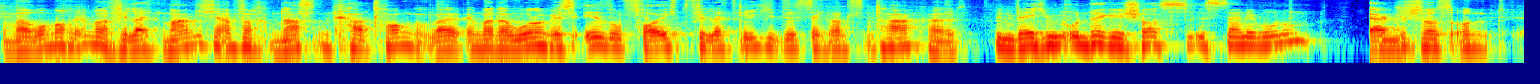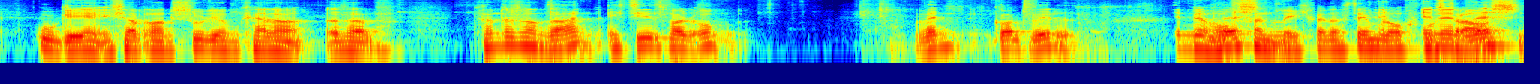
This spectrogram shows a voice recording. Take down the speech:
Warum auch immer, vielleicht mag ich einfach nassen Karton, weil in meiner Wohnung ist eh so feucht, vielleicht rieche ich das den ganzen Tag halt. In welchem Untergeschoss ist deine Wohnung? Erdgeschoss und UG. Ich habe noch ein Studio im Keller. Deshalb könnte schon sein. Ich ziehe es bald um. Wenn Gott will. Ja, hoffentlich, weil aus dem Loch muss raus.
